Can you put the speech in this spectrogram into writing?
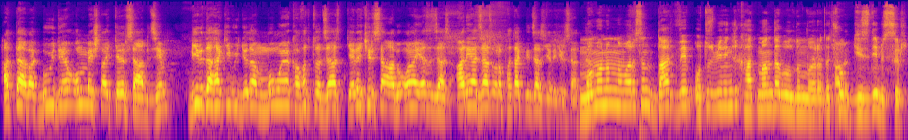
Hatta bak bu videoya 15 like gelirse abicim bir dahaki videoda Momo'ya kafa tutacağız. Gerekirse abi ona yazacağız. Arayacağız onu pataklayacağız gerekirse hatta. Momo'nun numarasını Dark Web 31. katmanda buldum bu arada. Evet, Çok tabii. gizli bir sır.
